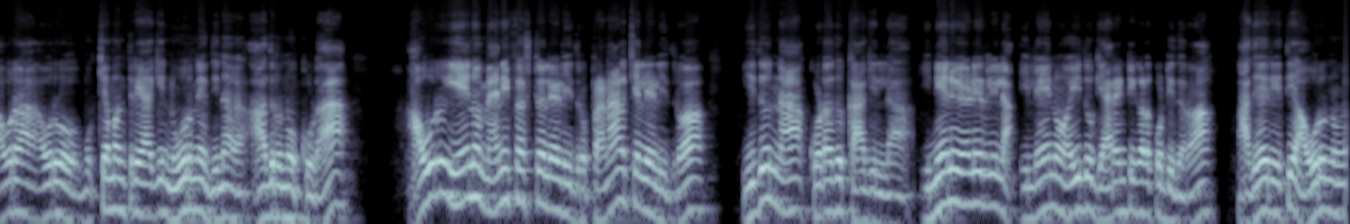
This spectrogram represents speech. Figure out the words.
ಅವರ, ಅವರು ಮುಖ್ಯಮಂತ್ರಿಯಾಗಿ ನೂರನೇ ದಿನ ಆದ್ರೂ ಕೂಡ ಅವರು ಏನು ಮ್ಯಾನಿಫೆಸ್ಟೋಲ್ಲಿ ಹೇಳಿದ್ರು ಪ್ರಣಾಳಿಕೆಯಲ್ಲಿ ಹೇಳಿದ್ರು, ಇದನ್ನ ಕೊಡೋದಕ್ಕಾಗಿಲ್ಲ. ಇನ್ನೇನು ಹೇಳಿರಲಿಲ್ಲ. ಇಲ್ಲೇನು ಐದು ಗ್ಯಾರಂಟಿಗಳು ಕೊಟ್ಟಿದ್ದಾರೋ, ಅದೇ ರೀತಿ ಅವ್ರೂ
